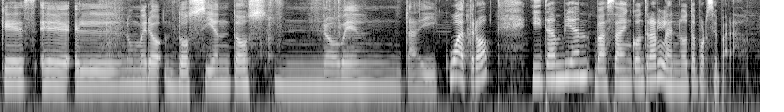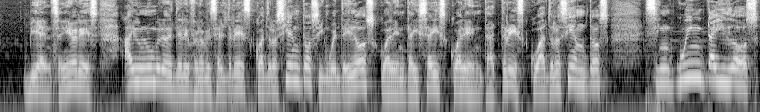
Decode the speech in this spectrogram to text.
que es eh, el número 294, y también vas a encontrar la nota por separado. Bien, señores, hay un número de teléfono que es el 3400 52 46 40. 3400 52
